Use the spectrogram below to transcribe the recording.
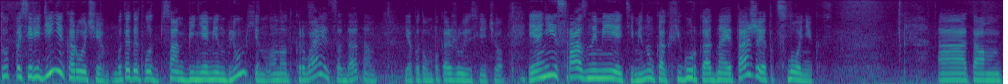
Тут посередине, короче, вот этот вот сам Беньямин Блюмхин, он открывается, да, там, я потом покажу, если что. И они с разными этими, ну, как фигурка одна и та же, этот слоник. А, там,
